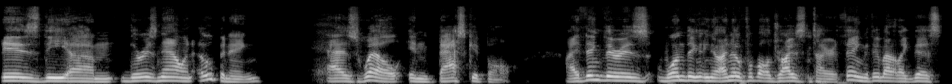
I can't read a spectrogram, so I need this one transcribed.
is the um, there is now an opening as well in basketball. I think there is one thing. You know, I know football drives entire thing, but think about it like this:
